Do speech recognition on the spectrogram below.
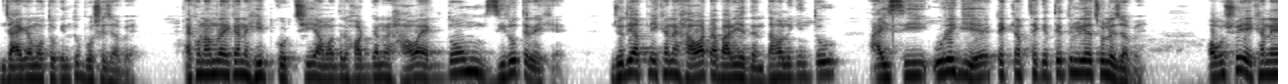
জায়গা মতো কিন্তু বসে যাবে। এখন আমরা এখানে হিট করছি, আমাদের হটগানের হাওয়া একদম জিরোতে রেখে। যদি আপনি এখানে হাওয়াটা বাড়িয়ে দেন, তাহলে কিন্তু আইসি উড়ে গিয়ে টেকনাফ থেকে তেঁতুলিয়া চলে যাবে। অবশ্যই এখানে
